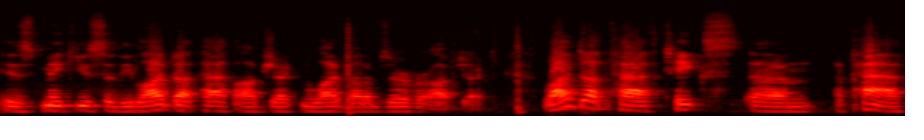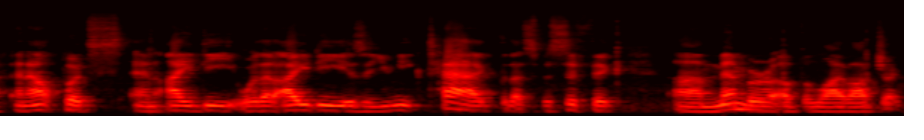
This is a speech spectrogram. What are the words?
is make use of the live.path object and the live.observer object. Live.path takes um, a path and outputs an ID, or that ID is a unique tag for that specific um, member of the live object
